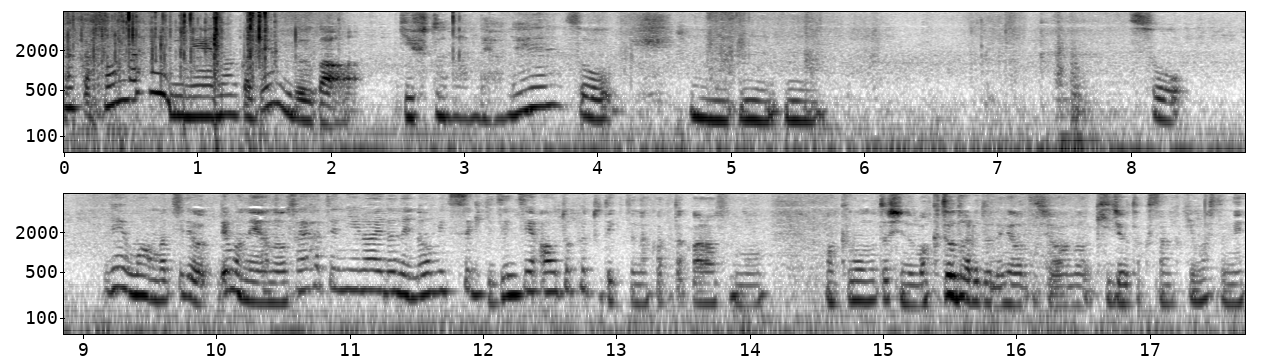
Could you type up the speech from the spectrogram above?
なんかそんな風にねなんか全部がギフトなんだよね。そううんうんうん。そう。でまあ街ではでもねあの最果てにいる間ね濃密すぎて全然アウトプットできてなかったからそのまあ、熊本市のマクドナルドでね私はあの記事をたくさん書きましたね。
